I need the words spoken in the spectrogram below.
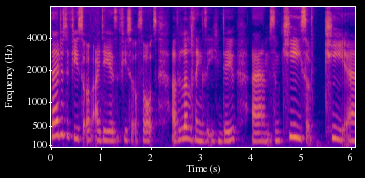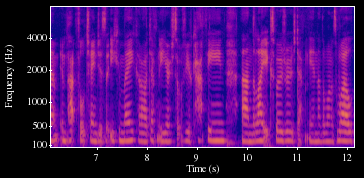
they're just a few sort of ideas, a few sort of thoughts of little things that you can do. Um, some key sort of key um, impactful changes that you can make are definitely your sort of your caffeine and the light exposure is definitely another one as well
